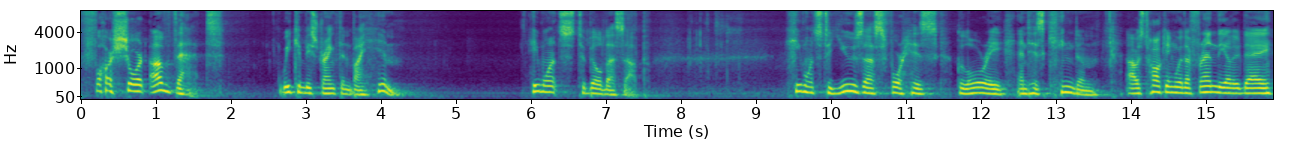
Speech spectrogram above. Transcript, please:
far short of that, we can be strengthened by Him. He wants to build us up. He wants to use us for His glory and His kingdom. I was talking with a friend the other day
